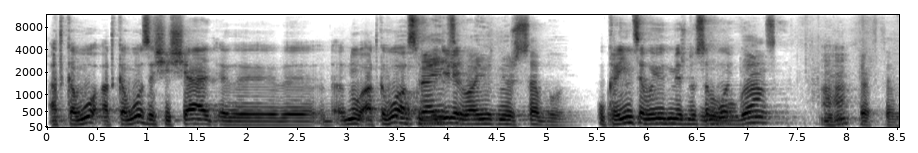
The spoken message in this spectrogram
От кого, от кого защищать, э, э, ну, от кого освободили? Украинцы воюют между собой. Украинцы воюют между Ну, собой? Луганск, Ага. как там,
